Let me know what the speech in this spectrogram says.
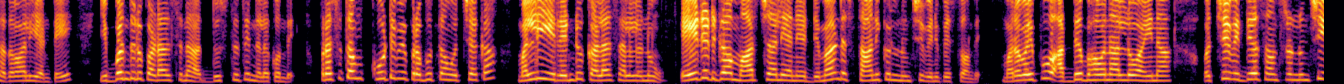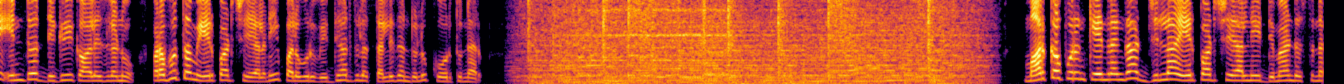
చదవాలి అంటే ఇబ్బందులు పడాల్సిన దుస్థితి నెలకొంది. ప్రస్తుతం కూటమి ప్రభుత్వం వచ్చాక మళ్ళీ ఈ రెండు కళాశాలలను ఎయిడెడ్గా మార్చాలి అనే డిమాండ్ డిమాండ్ స్థానికుల నుంచి వినిపిస్తోంది. మరోవైపు అద్దె భవనాల్లో అయినా వచ్చే విద్యా సంవత్సరం నుంచి ఇంటర్ డిగ్రీ కాలేజీలను ప్రభుత్వం ఏర్పాటు చేయాలని పలువురు విద్యార్థుల తల్లిదండ్రులు కోరుతున్నారు. మార్కాపురం కేంద్రంగా జిల్లా ఏర్పాటు చేయాలని డిమాండ్ వస్తున్న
